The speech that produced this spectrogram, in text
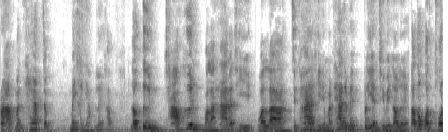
กราฟมันแทบจะไม่ขยับเลยครับ เราตื่นเช้าขึ้นวันละ 5 นาที วันละ 15 นาทีเนี่ยมันแทบจะไม่เปลี่ยนชีวิตเราเลย เราต้องอดทน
